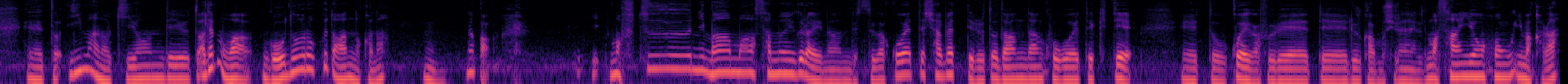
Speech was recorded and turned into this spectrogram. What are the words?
えっ、ー、と、今の気温で言うと、あ、でもまあ、5度、6度あんのかな？うん。なんか、まあ、普通にまあまあ寒いぐらいなんですが、こうやって喋ってるとだんだん凍えてきて、えっ、ー、と、声が震えてるかもしれないので、まあ、3、4本今から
